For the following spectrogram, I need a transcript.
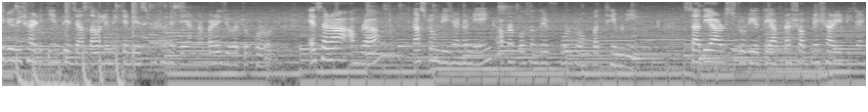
আপনি যদি শাড়িটি কিনতে চান, তাহলে নিচের ডিসক্রিপশনে দেওয়ার নাম্বারে যোগাযোগ করুন। এছাড়া আমরা কাস্টম ডিজাইনও নেই, আপনার পছন্দের ফুল রং বা থিম নিয়ে সাদিয়া আর্ট স্টুডিওতে আপনার স্বপ্নের শাড়ি ডিজাইন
